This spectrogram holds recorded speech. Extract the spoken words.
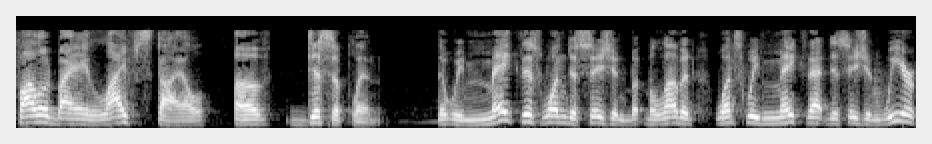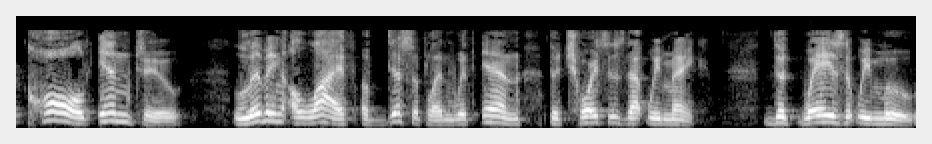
followed by a lifestyle of discipline that we make this one decision, but beloved, once we make that decision, we are called into living a life of discipline within the choices that we make, the ways that we move.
